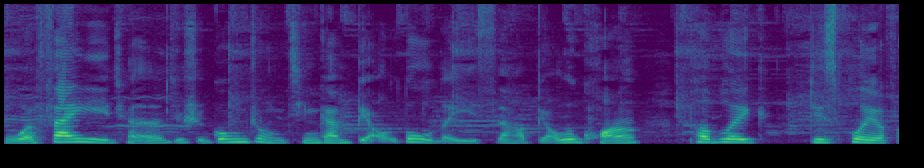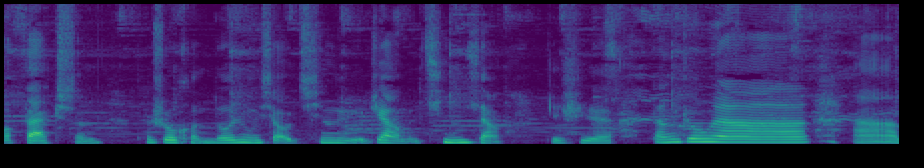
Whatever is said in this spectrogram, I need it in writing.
我翻译成就是公众情感表露的意思哈，表露狂 （public display of affection）。他说很多这种小情侣有这样的倾向，就是当众呀啊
